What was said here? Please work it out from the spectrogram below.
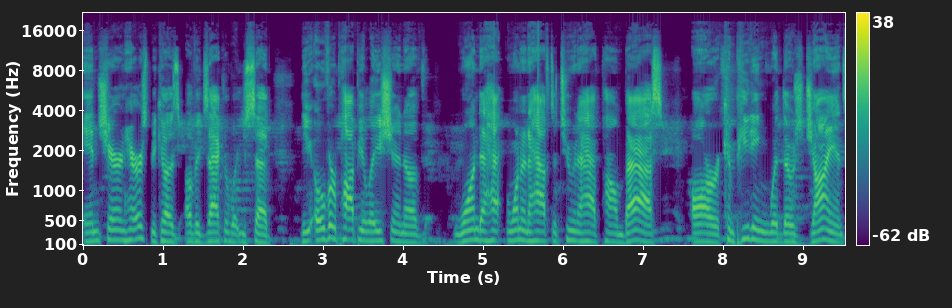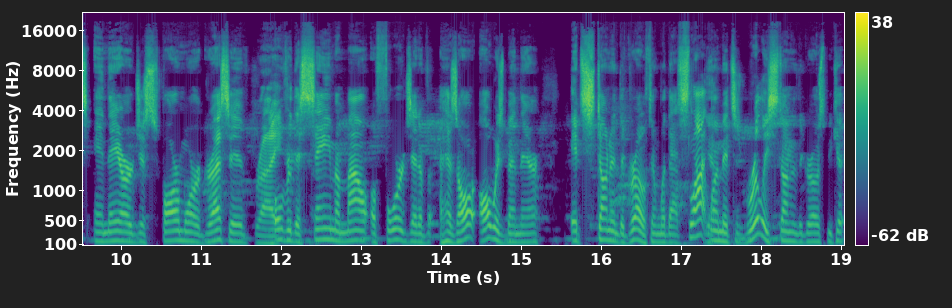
in Shearon Harris because of exactly what you said. The overpopulation of one to ha- one and a half to two and a half pound bass are competing with those giants, and they are just far more aggressive right. over the same amount of forage that have, has al- always been there. It's stunted the growth. And with that slot Yeah. limits, it's really stunted the growth because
